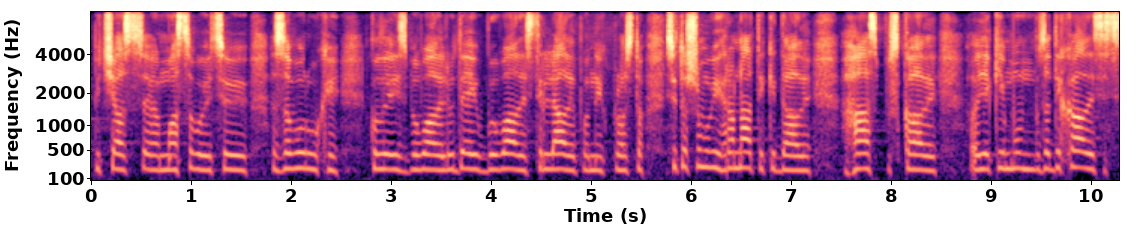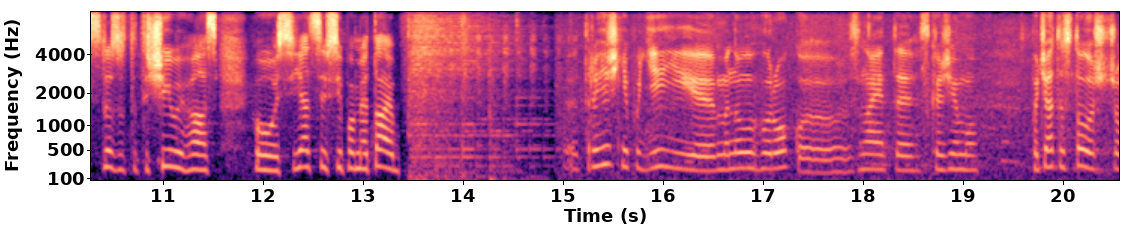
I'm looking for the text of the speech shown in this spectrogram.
під час е, масової цієї заворухи, коли збивали людей, вбивали, стріляли по них просто світошумові гранати кидали, газ пускали, е, яким задихалися, сльозоточивий газ. Ось я це всі пам'ятаю. Трагічні події минулого року, знаєте, скажімо, почати з того, що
